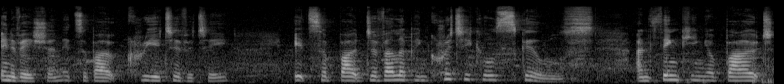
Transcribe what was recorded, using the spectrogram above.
innovation, it's about creativity, it's about developing critical skills and thinking about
